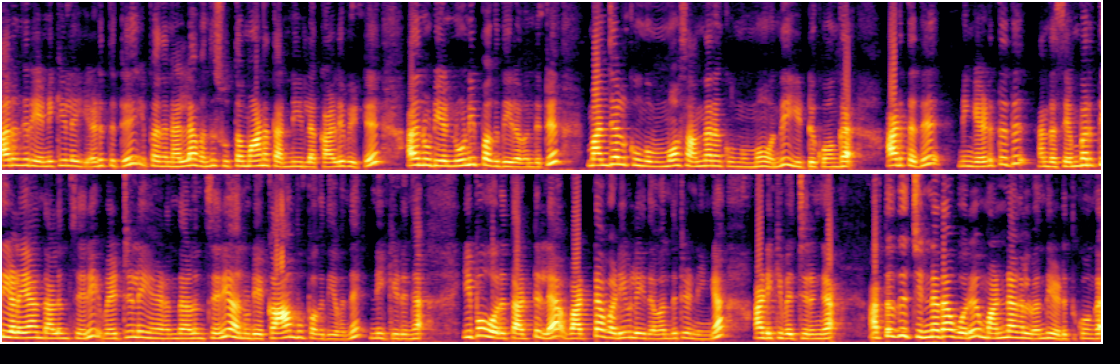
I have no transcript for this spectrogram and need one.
ஆறுங்கிற எண்ணிக்கையில் எடுத்துகிட்டு இப்போ அதை நல்லா வந்து சுத்தமாக சுத்தமான தண்ணீரில் கழுவிட்டு அதனுடைய நுனி பகுதியில் வந்துட்டு மஞ்சள் குங்குமமோ சந்தன குங்குமமோ வந்து இட்டுக்கோங்க. அடுத்தது நீங்கள் எடுத்தது அந்த செம்பருத்தி இலையாக இருந்தாலும் சரி வெற்றிலையாக இருந்தாலும் சரி அதனுடைய காம்பு பகுதியை வந்து நீக்கிடுங்க. இப்போ ஒரு தட்டில் வட்ட வடிவில் இதை வந்துட்டு நீங்கள் அடுக்கி வச்சிருங்க. அடுத்தது சின்னதாக ஒரு மண் அகல் வந்து எடுத்துக்கோங்க.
